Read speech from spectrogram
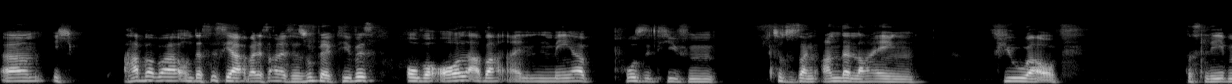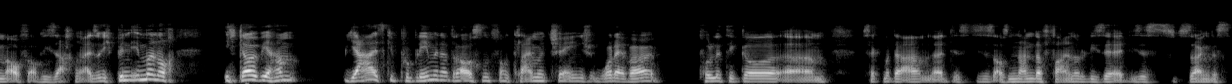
Ähm, ich habe aber, und das ist ja, weil das alles ja subjektiv ist, overall aber einen mehr positiven, sozusagen underlying View auf das Leben, auf, auf die Sachen. Also ich bin immer noch, ich glaube, wir haben, ja, es gibt Probleme da draußen von Climate Change, whatever, political, ähm, wie sagt man da, äh, das, dieses Auseinanderfallen oder diese, dieses sozusagen, dass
